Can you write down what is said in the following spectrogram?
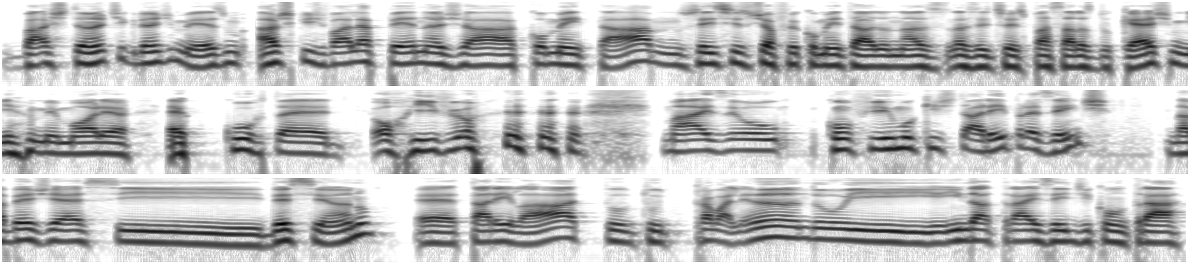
Bastante grande mesmo. Acho que vale a pena já comentar. Não sei se isso já foi comentado nas, nas edições passadas do cast. Minha memória é curta, é horrível. Mas eu confirmo que estarei presente na BGS desse ano. É, estarei lá, tô, tô, trabalhando e indo atrás aí de encontrar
